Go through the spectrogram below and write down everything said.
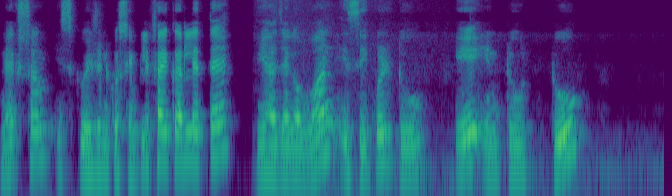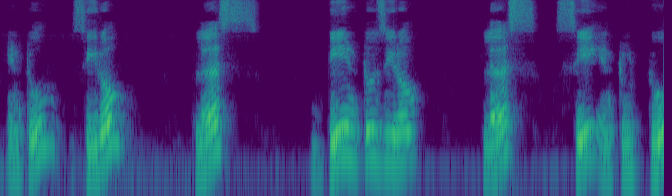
next हम इस इक्वेशन को सिंप्लीफाई कर लेते हैं। यह आ जाएगा one is equal to a into two into zero plus b into zero plus c into two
